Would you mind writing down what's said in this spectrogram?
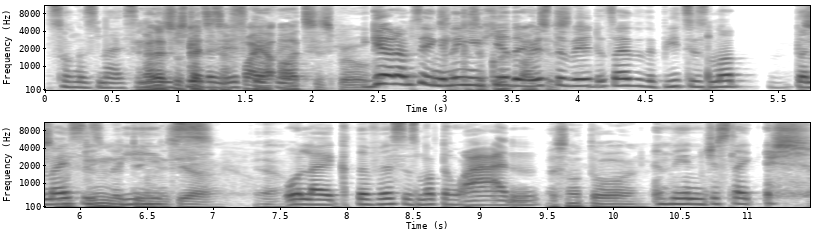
song is nice. And then Unless you those hear guys the is a fire artist, bro. You get what I'm saying? and like then you hear the good rest of it. It's either the beat is not the It's not nicest doing the things, yeah, yeah. or like the verse is not the one. It's not the one. And then just like, ish,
